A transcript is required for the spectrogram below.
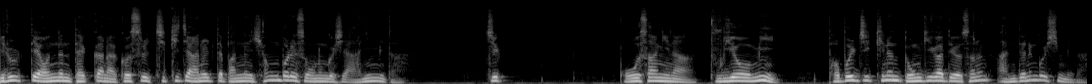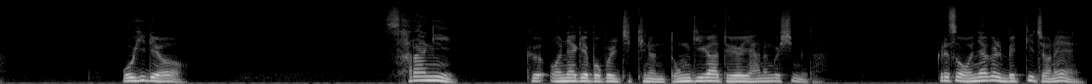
이룰 때 얻는 대가나 그것을 지키지 않을 때 받는 형벌에서 오는 것이 아닙니다. 즉 보상이나 두려움이 법을 지키는 동기가 되어서는 안 되는 것입니다. 오히려 사랑이 그 언약의 법을 지키는 동기가 되어야 하는 것입니다. 그래서 언약을 맺기 전에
